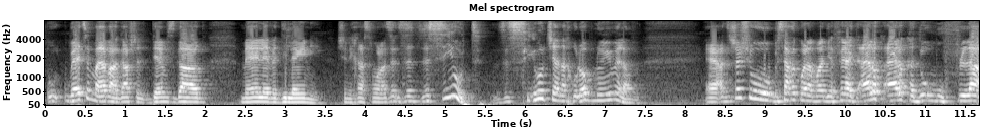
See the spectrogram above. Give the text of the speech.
הוא בעצם היה באגף של דמסגארד, מאלה ודילייני, שנכנס שמאלה, זה, זה, זה סיוט, זה סיוט שאנחנו לא בנויים אליו. אה, אני חושב שהוא בסך הכל עמד יפה, היה לו, היה לו כדור מופלא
